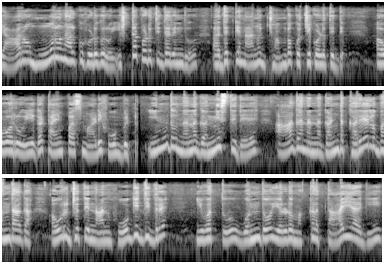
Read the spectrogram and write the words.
ಯಾರೋ ಮೂರು ನಾಲ್ಕು ಹುಡುಗರು ಇಷ್ಟಪಡುತ್ತಿದ್ದರೆಂದು ಅದಕ್ಕೆ ನಾನು ಜಂಬ ಕೊಚ್ಚಿಕೊಳ್ಳುತ್ತಿದ್ದೆ. ಅವರು ಈಗ ಟೈಮ್ ಪಾಸ್ ಮಾಡಿ ಹೋಗ್ಬಿಟ್ರು. ಇಂದು ನನಗನ್ನಿಸ್ತಿದೆ, ಆಗ ನನ್ನ ಗಂಡ ಕರೆಯಲು ಬಂದಾಗ ಅವ್ರ ಜೊತೆ ನಾನು ಹೋಗಿದ್ದಿದ್ರೆ ಇವತ್ತು ಒಂದೋ ಎರಡೋ ಮಕ್ಕಳ ತಾಯಿಯಾಗಿ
